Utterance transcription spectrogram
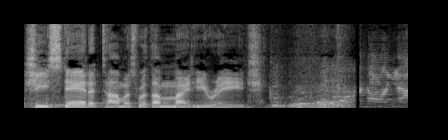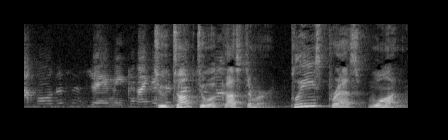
She stared at Thomas with a mighty rage. calling Apple. This is Jamie. Can I get To talk to a customer? customer, please press 1.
